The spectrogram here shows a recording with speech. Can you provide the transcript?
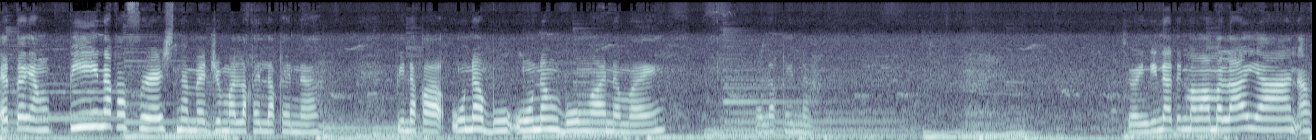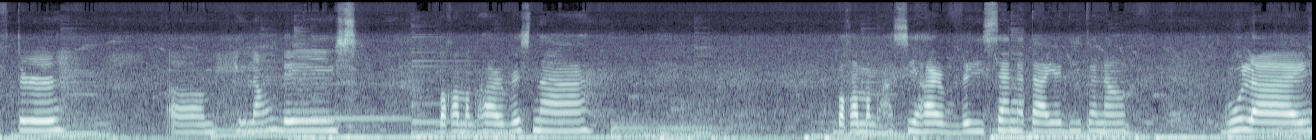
Ito yung pinaka first na medyo malaki-laki na. Pinaka una bu unang bunga na may malaki na. So, hindi natin mamamalayan after um, ilang days. Baka mag-harvest na. Baka mag-harvestan na tayo dito ng gulay.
